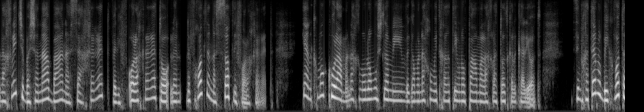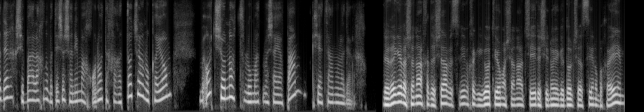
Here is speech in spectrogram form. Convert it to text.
להחליט שבשנה הבאה נעשה אחרת ולפעול אחרת, או לפחות לנסות לפעול אחרת. כן, כמו כולם, אנחנו לא מושלמים, וגם אנחנו מתחרטים לא פעם על החלטות כלכליות. לשמחתנו, בעקבות הדרך שבה הלכנו בתשע שנים האחרונות, החרטות שלנו כיום מאוד שונות לעומת מה שהיה פעם, כשיצאנו לדרך. לרגל השנה החדשה וסביב חגיגות יום השנה התשיעי לשינוי הגדול שעשינו בחיים,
